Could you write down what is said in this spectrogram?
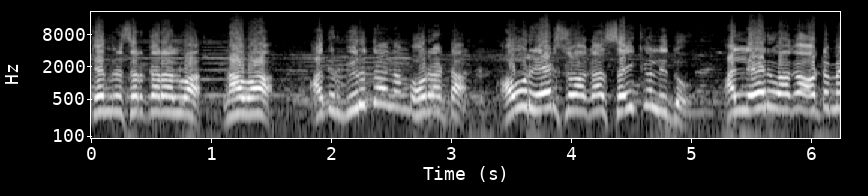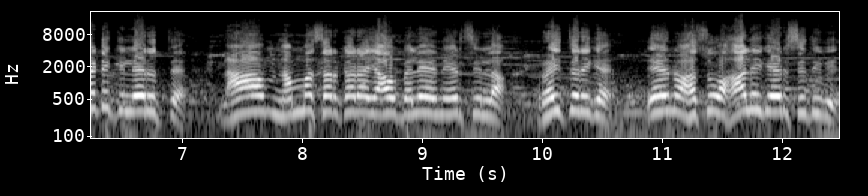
ಕೇಂದ್ರ ಸರ್ಕಾರ ಅಲ್ವಾ? ನಾವಾ? ಅದ್ರ ವಿರುದ್ಧ ನಮ್ಮ ಹೋರಾಟ. ಅವ್ರು ಏರಿಸುವಾಗ ಸೈಕಲ್ ಇದು. ಅಲ್ಲಿ ಏರುವಾಗ ಆಟೋಮೆಟಿಕ್ ಇಲ್ಲಿ ಏರುತ್ತೆ. ನಾವು, ನಮ್ಮ ಸರ್ಕಾರ ಯಾವ ಬೆಲೆ ಏರಿಸಿಲ್ಲ. ರೈತರಿಗೆ ಏನು ಹಸು ಹಾಲಿಗೆ ಏರಿಸಿದ್ದೀವಿ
